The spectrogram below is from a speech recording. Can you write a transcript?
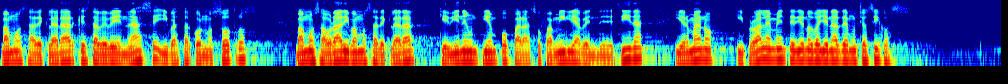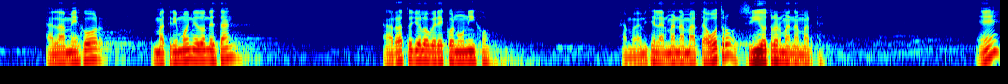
Vamos a declarar que esta bebé nace y va a estar con nosotros. Vamos a orar y vamos a declarar que viene un tiempo para su familia bendecida. Y hermano, y probablemente Dios nos va a llenar de muchos hijos. A lo mejor, matrimonio, ¿dónde están? Al rato yo lo veré con un hijo. A mí me dice la hermana Marta, ¿otro? Sí, otro hermana Marta. ¿Eh?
